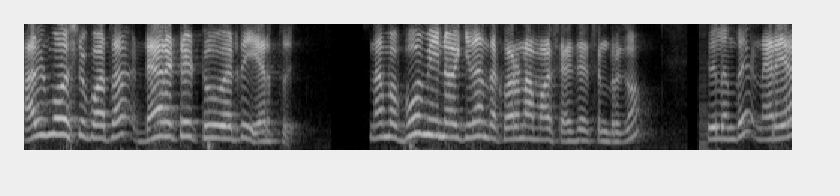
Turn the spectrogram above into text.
ஆல்மோஸ்ட் பார்த்தா டேரக்டு டூ தி எர்த்து நம்ம பூமியை நோக்கி தான் இந்த கொரோனா மாஸ் எக்ஸசன் இருக்கும். இதுலேருந்து நிறையா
